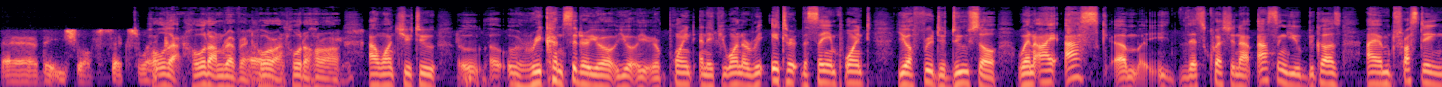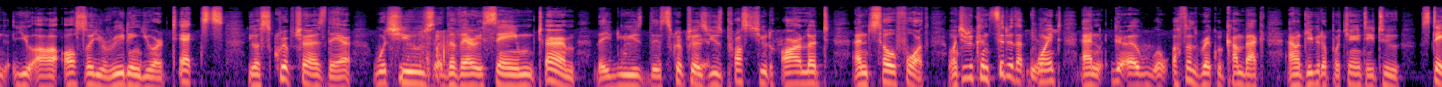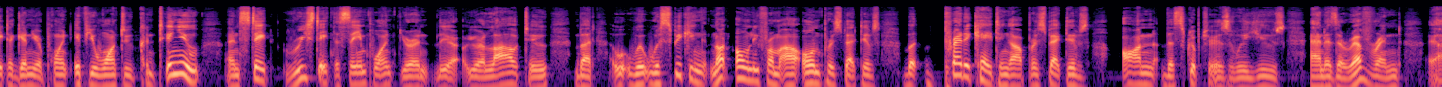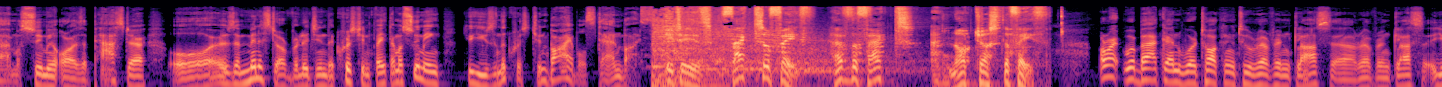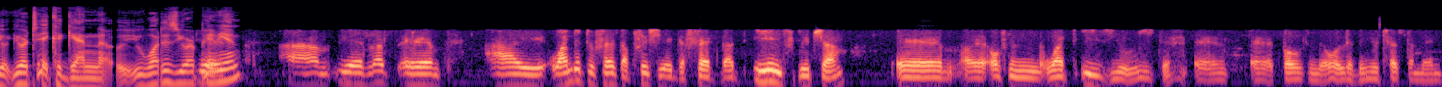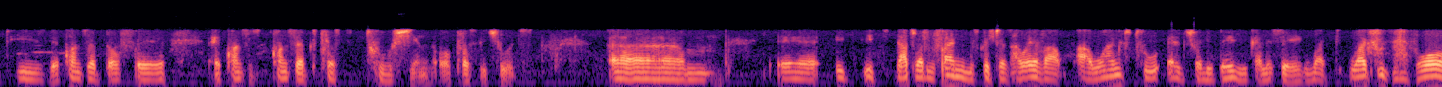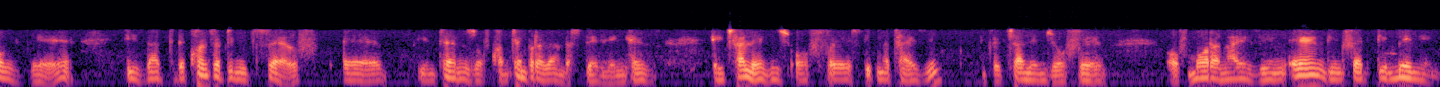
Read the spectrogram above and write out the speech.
uh, the issue of sex work. Hold on, hold on, Reverend. Hold on, hold on, hold on. I want you to uh, uh, reconsider your, your your point, and if you want to reiterate the same point, you're free to do so. When I ask um, this question, I'm asking you because I am trusting you are also you reading your texts, your scriptures there, which use the very same term. They use the scriptures use prostitute, harlot, and so forth. I want you to consider that point, and uh, after the break, we'll come back and I'll give you the opportunity to state again your point if you want to continue and state restate the same point you're you're, you're allowed to but we're, we're speaking not only from our own perspectives but predicating our perspectives on the scriptures we use and as a reverend uh, i'm assuming or as a pastor or as a minister of religion the christian faith i'm assuming you're using the christian bible stand by It is Facts of Faith. Have the facts and not just the faith. All right, we're back and we're talking to Reverend Glass. Uh, Reverend Glass, your, your take again. What is your opinion? Um, yes, that's, um, I wanted to first appreciate the fact that in Scripture, um, uh, often what is used, uh, uh, both in the Old and the New Testament, is the concept of uh, a concept, concept prostitution or prostitutes. Um, uh, it, it, that's what we find in the scriptures. However, I want to actually basically say what what is involved there is that the concept in itself, uh, in terms of contemporary understanding, has a challenge of uh, stigmatizing. It's a challenge of uh, of moralizing and, in fact, demeaning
